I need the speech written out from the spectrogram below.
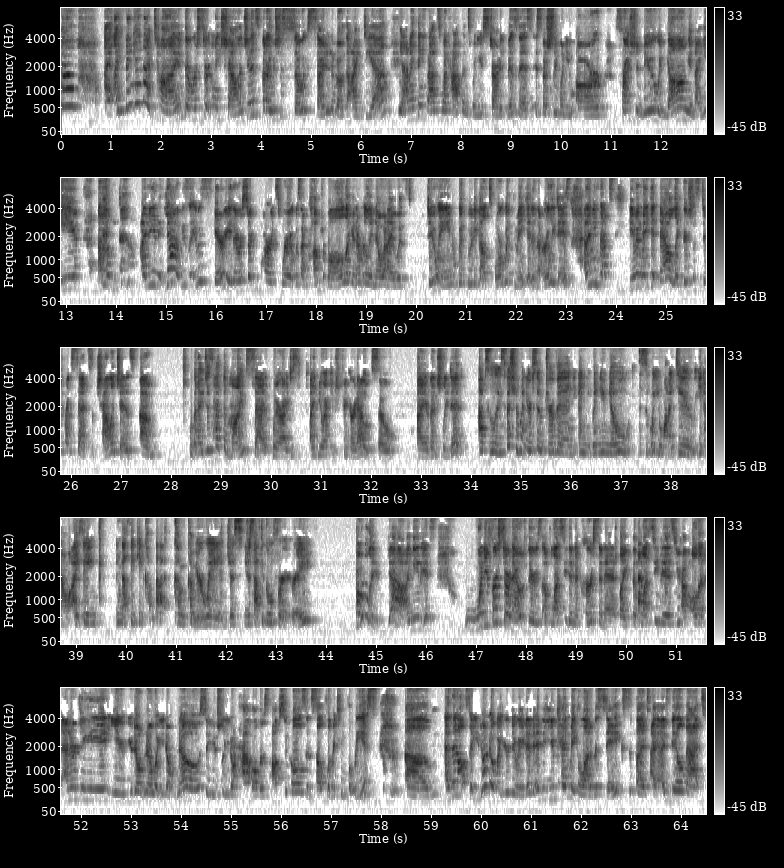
Um, I, I think at that time there were certainly challenges, but I was just so excited about the idea. Yeah. And I think that's what happens when you start a business, especially when you are fresh and new and young and naive. Um, I mean, yeah, it was it was scary. There were certain parts where it was uncomfortable. Like I don't really know what I was doing with Booty Beltz or with make it in the early days. And I mean that's even make it now. Like there's just different sets of challenges. Um, but I just had the mindset where I just I knew I could figure it out. So I eventually did. Absolutely, especially when you're so driven and when you know this is what you want to do. You know, I think nothing can come back, come come your way, and just you just have to go for it, right? Totally. Yeah. I mean, it's when you first start out, a blessing and a curse in it. Like the blessing is you have all that energy, you you don't know what you don't know, so usually you don't have all those obstacles and self-limiting beliefs. Um, and then also you don't know what you're doing, and, and you can make a lot of mistakes. But I, I feel that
